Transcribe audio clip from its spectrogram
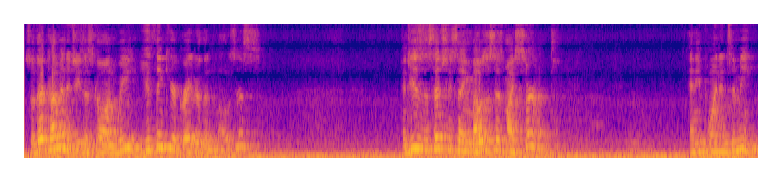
So they're coming to Jesus going, "We, you think you're greater than Moses?" And Jesus is essentially saying, Moses is my servant. And he pointed to me.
